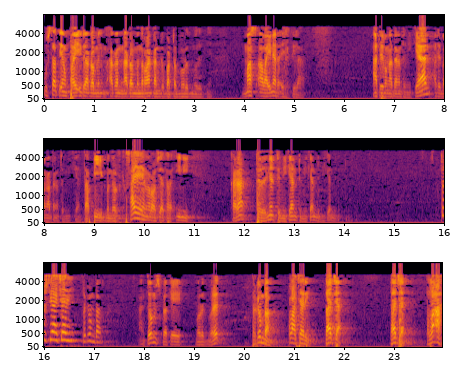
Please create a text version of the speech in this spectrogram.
ustadz yang baik itu akan akan akan menerangkan kepada murid-muridnya. Masalah ini ada ikhtilaf. Ada yang mengatakan demikian, ada yang mengatakan demikian. Tapi menurut saya yang rajih adalah ini. Karena dalilnya demikian, demikian, demikian, demikian. Terus diajari, berkembang. Antum sebagai murid-murid berkembang, pelajari, baca, baca, telaah.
